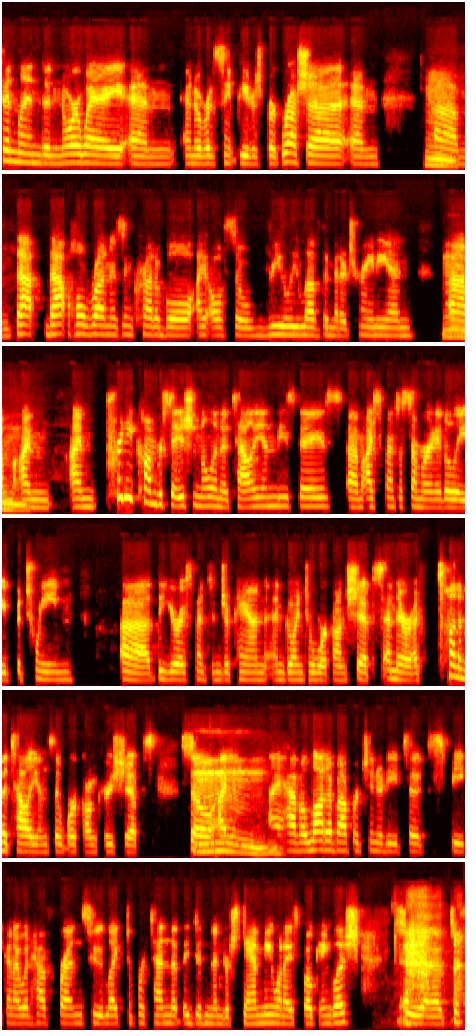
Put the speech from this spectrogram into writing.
Finland and Norway and and over to St. Petersburg, Russia, and mm. um, that that whole run is incredible. I also really love the Mediterranean. Mm. Um, hmm. I'm I'm pretty conversational in Italian these days. Um, I spent a summer in Italy between uh, the year I spent in Japan and going to work on ships. And there are a ton of Italians that work on cruise ships. So mm. I, I hmm. have a lot of opportunity to, to, speak. And I would have friends who like to pretend that they didn't understand me when I spoke English to, uh, to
